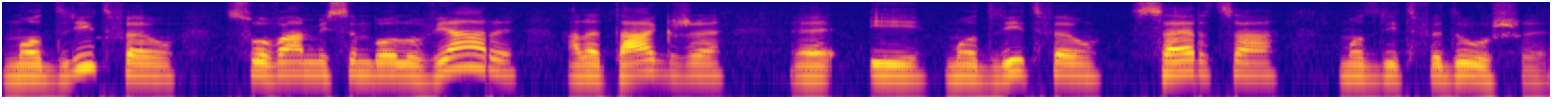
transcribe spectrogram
modlitwę słowami symbolu wiary, ale także e, i modlitwę serca, modlitwę duszy.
